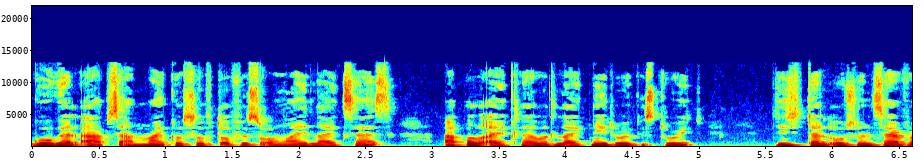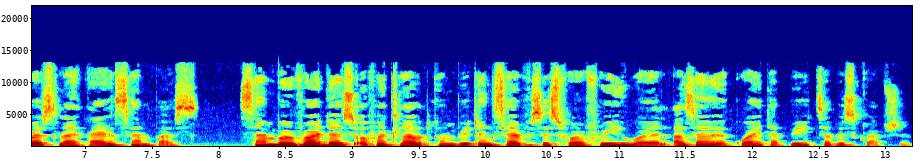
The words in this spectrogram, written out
Google Apps and Microsoft Office Online like SaaS, Apple iCloud like network storage, DigitalOcean servers like PaaS. Some providers offer cloud computing services for free while others require a paid subscription.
